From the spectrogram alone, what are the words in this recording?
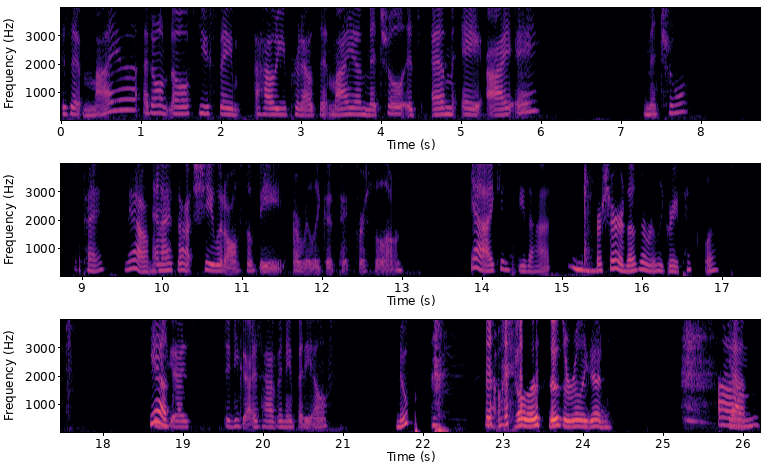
is it Maya? I don't know if you say how you pronounce it. Maia Mitchell. It's M A I A. Mitchell. Okay. Yeah. And I thought she would also be a really good pick for Salome. Yeah, I can see that. Mm. For sure. Those are really great picks, Liz. Yeah. Did you guys did you guys have anybody else? Nope. no, those those are really good. Um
